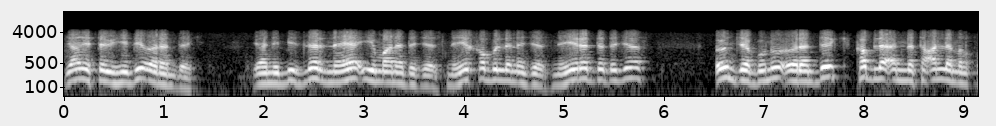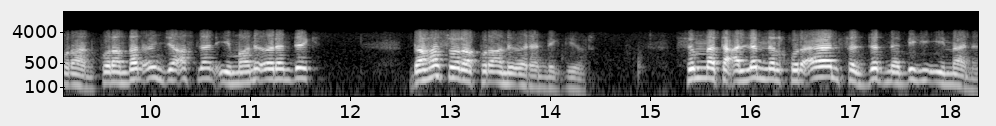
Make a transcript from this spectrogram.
Yani tevhidi öğrendik. Yani bizler neye iman edeceğiz, neyi kabulleneceğiz, neyi reddedeceğiz? Önce bunu öğrendik. Kable en neteallemel Kur'an. Kur'an'dan önce aslen imanı öğrendik. Daha sonra Kur'an'ı öğrendik diyor. ثُمَّ تَعَلَّمْنَا الْقُرْآنِ فَزْدَدْنَا بِهِ اِيمَانًا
